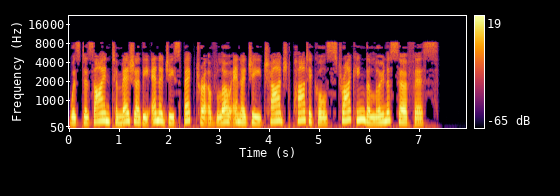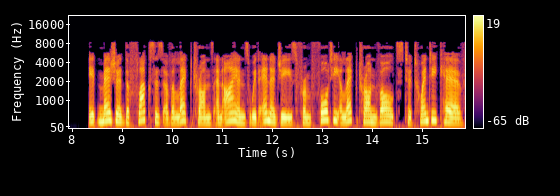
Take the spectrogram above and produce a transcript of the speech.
was designed to measure the energy spectra of low-energy charged particles striking the lunar surface. It measured the fluxes of electrons and ions with energies from 40 electron volts to 20 keV.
